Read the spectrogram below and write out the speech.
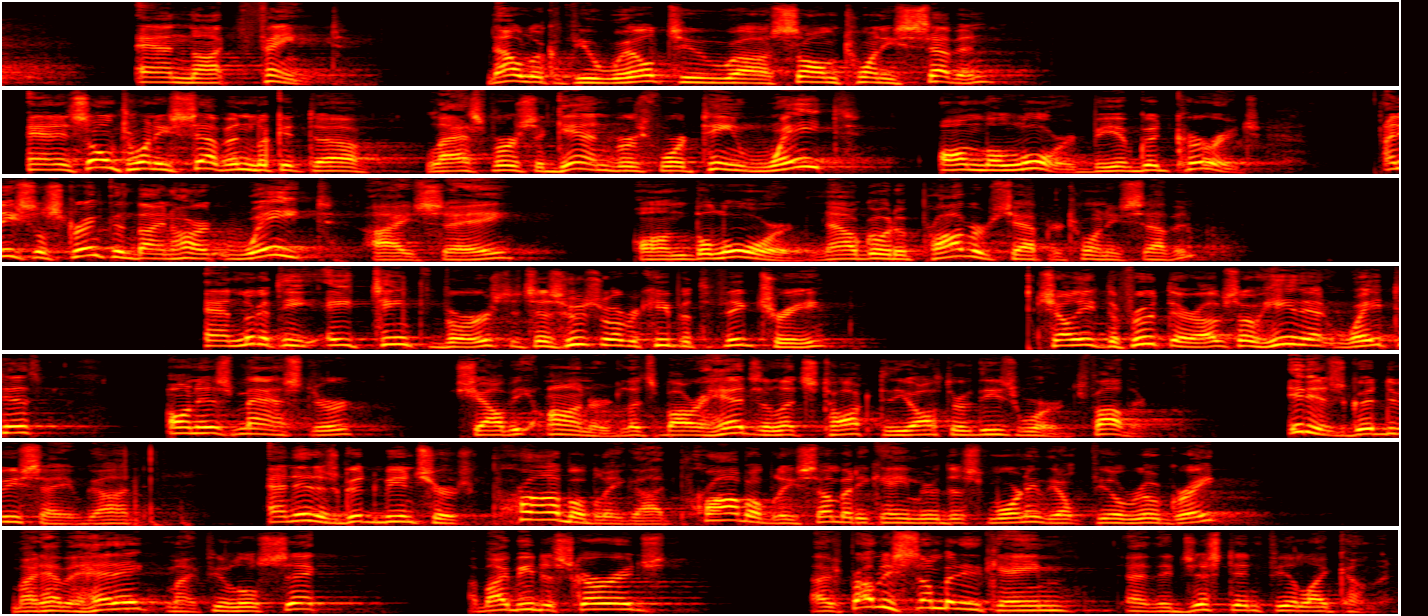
and not faint. Now look, if you will, to uh, Psalm 27. And in Psalm 27, look at uh, last verse again, verse 14. Wait on the Lord, be of good courage, and he shall strengthen thine heart. Wait, I say, on the Lord. Now go to Proverbs chapter 27. And look at the 18th verse. It says, Whosoever keepeth the fig tree shall eat the fruit thereof. So he that waiteth on his master shall be honored. Let's bow our heads and let's talk to the author of these words. Father, it is good to be saved, God. And it is good to be in church. Probably, God, probably somebody came here this morning. They don't feel real great. Might have a headache, might feel a little sick. I might be discouraged. There's probably somebody that came and they just didn't feel like coming,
